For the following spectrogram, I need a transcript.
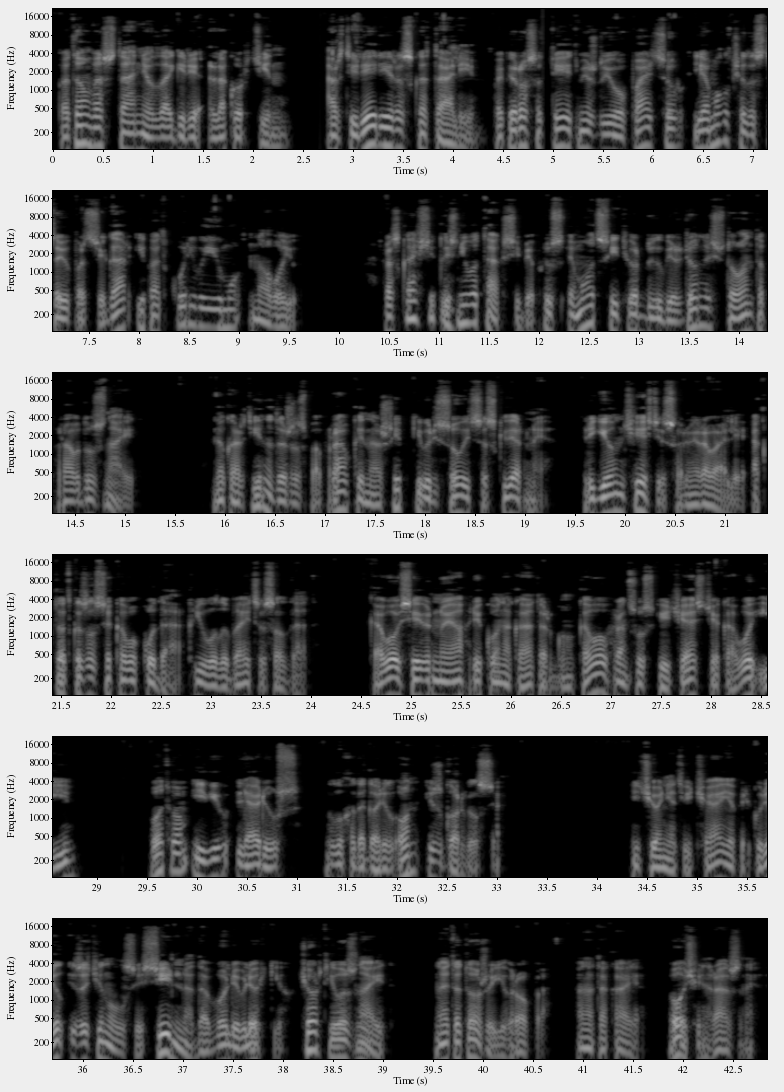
Потом восстание в лагере Ла-Куртин. Артиллерии раскатали. Папироса тлеет между его пальцев, я молча достаю портсигар и подкуриваю ему новую. Рассказчик из него так себе, плюс эмоции и твердая убежденность, что он-то правду знает. Но картина даже с поправкой на ошибки вырисовывается скверная. Регион чести сформировали, а кто отказался кого куда, криво улыбается солдат. Кого в Северную Африку на каторгу, кого в французские части, а кого и... Вот вам и вив ля рюс, глухо договорил он и сгорбился. Ничего не отвечая, я прикурил и затянулся. Сильно, до боли в легких. Черт его знает. Но это тоже Европа. Она такая, очень разная.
